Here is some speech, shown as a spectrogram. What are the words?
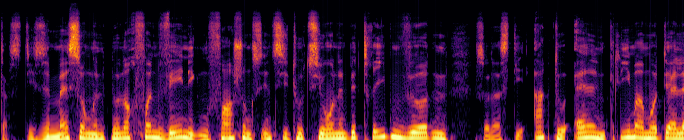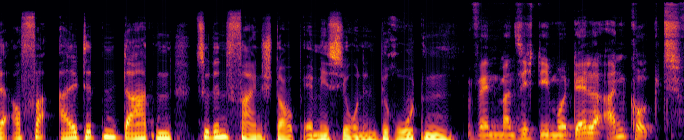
dass diese Messungen nur noch von wenigen Forschungsinstitutionen betrieben würden, sodass die aktuellen Klimamodelle auf veralteten Daten zu den Feinstaubemissionen beruhten. Wenn man sich die Modelle anguckt,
